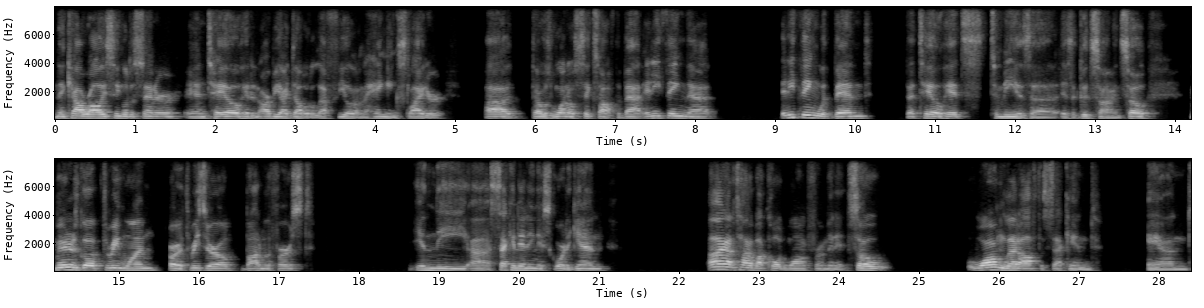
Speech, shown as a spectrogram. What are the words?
And then Cal Raleigh singled to center, and Teo hit an RBI double to left field on a hanging slider. Uh, that was 106 off the bat. Anything that, anything with bend that Teo hits to me is a is a good sign. So Mariners go up three one or three zero, bottom of the first. In the uh, second inning, they scored again. I got to talk about Kolten Wong for a minute. So Wong led off the second and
